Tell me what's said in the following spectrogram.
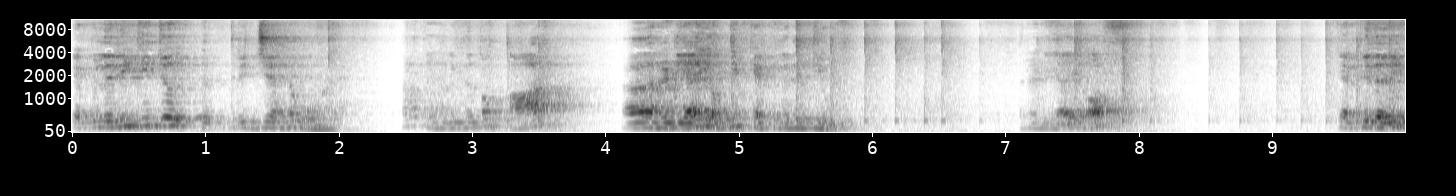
कैपिलरी की जो त्रिज्या है वो है। ना? तो लिख देता हूँ r radii of the capillary tube radii of capillary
